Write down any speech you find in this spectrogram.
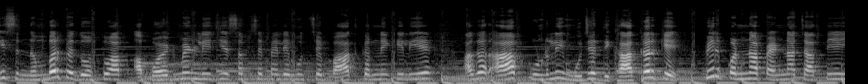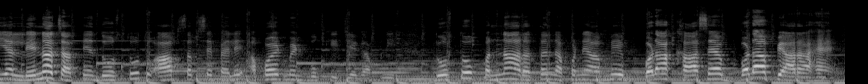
इस नंबर पे दोस्तों आप अपॉइंटमेंट लीजिए सबसे पहले मुझसे बात करने के लिए। अगर आप कुंडली मुझे दिखा करके फिर पढ़ना पहनना चाहते हैं या लेना चाहते हैं दोस्तों तो आप सबसे पहले अपॉइंटमेंट बुक कीजिएगा अपनी। दोस्तों, पन्ना रतन अपने आप में बड़ा खास है, बड़ा प्यारा है।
